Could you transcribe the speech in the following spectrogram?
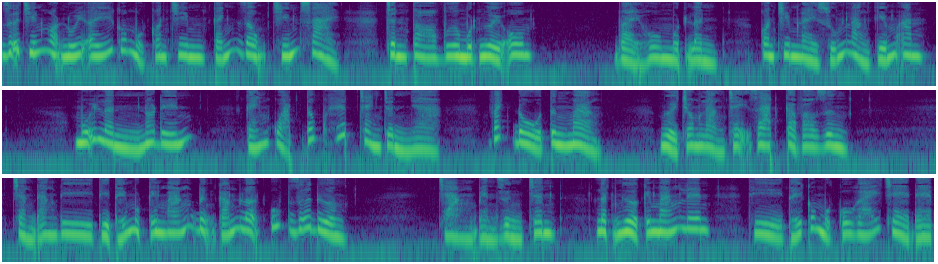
Giữa chín ngọn núi ấy có một con chim cánh rộng chín sải, chân to vừa một người ôm. Vài hôm một lần, con chim này xuống làng kiếm ăn. Mỗi lần nó đến, cánh quạt tốc hết tranh trần nhà, vách đổ từng mảng. Người trong làng chạy dạt cả vào rừng. Chàng đang đi thì thấy một cái máng đựng cám lợn úp giữa đường. Chàng bèn dừng chân, lật ngửa cái máng lên thì thấy có một cô gái trẻ đẹp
